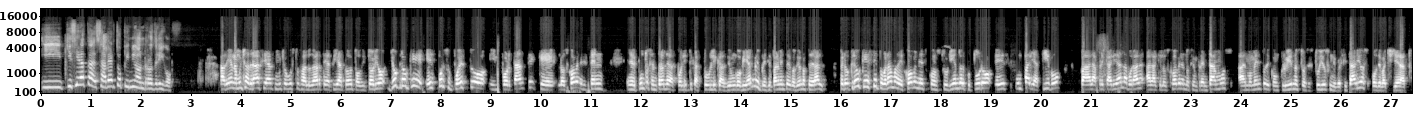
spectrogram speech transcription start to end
y quisiera saber tu opinión, Rodrigo. Adriana, muchas gracias, mucho gusto saludarte a ti a todo tu auditorio. Yo creo que es por supuesto importante que los jóvenes estén en el punto central de las políticas públicas de un gobierno y principalmente del gobierno federal, pero creo que este programa de jóvenes construyendo el futuro es un paliativo para la precariedad laboral a la que los jóvenes nos enfrentamos al momento de concluir nuestros estudios universitarios o de bachillerato.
